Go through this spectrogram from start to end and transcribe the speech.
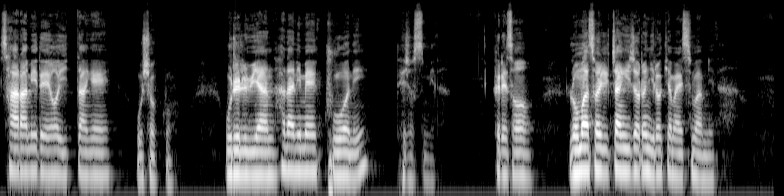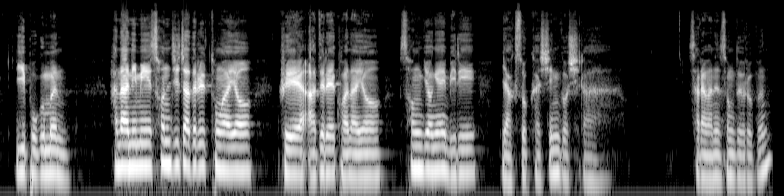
사람이 되어 이 땅에 오셨고 우리를 위한 하나님의 구원이 되셨습니다. 그래서 로마서 1장 2절은 이렇게 말씀합니다. 이 복음은 하나님이 선지자들을 통하여 그의 아들에 관하여 성경에 미리 약속하신 것이라. 사랑하는 성도 여러분,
